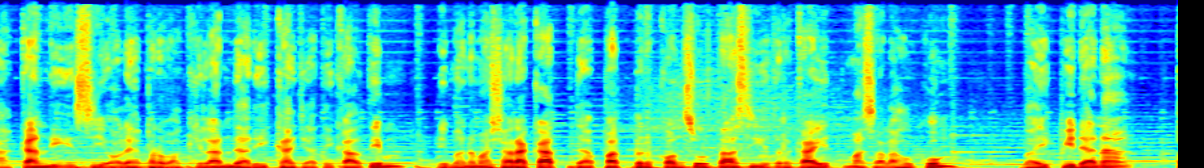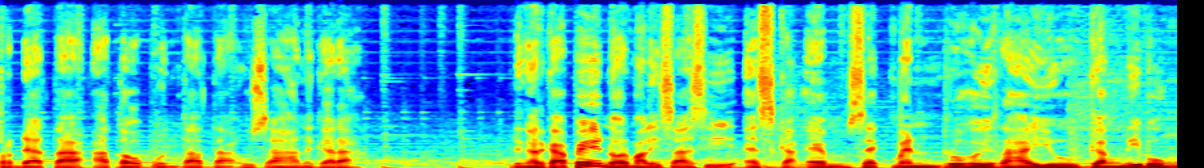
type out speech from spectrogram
akan diisi oleh perwakilan dari Kajati Kaltim di mana masyarakat dapat berkonsultasi terkait masalah hukum baik pidana, perdata ataupun tata usaha negara. Dengar KP normalisasi SKM segmen Ruhui Rahayu Gang Nibung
